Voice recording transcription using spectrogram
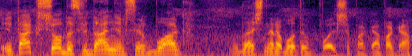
Итак, все, до свидания, всех благ, удачной работы в Польше. Пока-пока.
